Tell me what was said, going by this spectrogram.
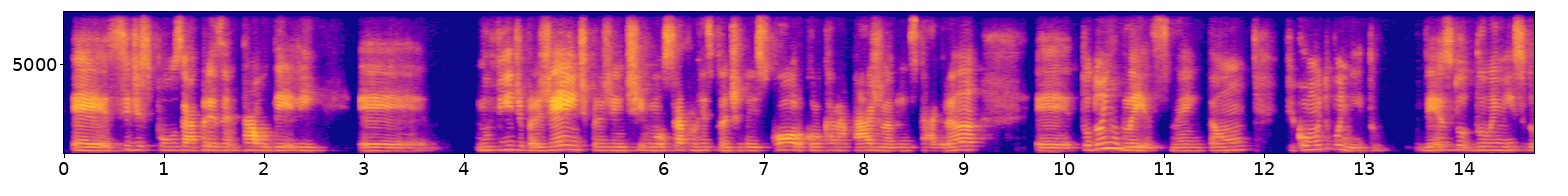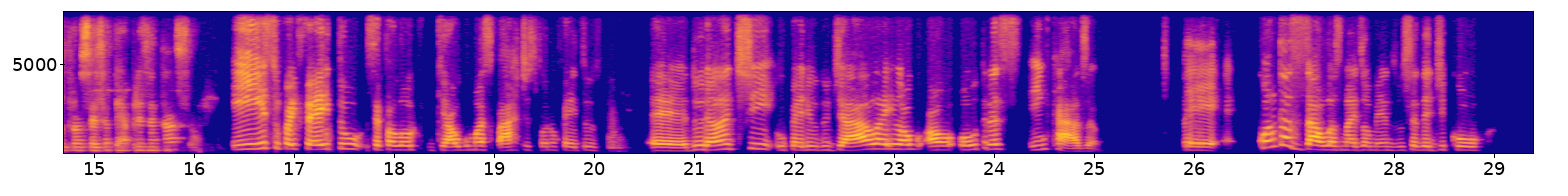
é, se dispôs a apresentar o dele é, no vídeo para gente, para gente mostrar para o restante da escola, colocar na página do Instagram, é, tudo em inglês, né? Então, ficou muito bonito, desde o início do processo até a apresentação. E isso foi feito, você falou que algumas partes foram feitas é, durante o período de aula e outras em casa. É, quantas aulas, mais ou menos, você dedicou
